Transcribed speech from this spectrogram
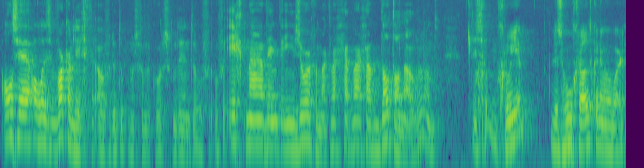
Als jij al eens wakker ligt over de toekomst van de correspondenten of, of echt nadenkt en je zorgen maakt, waar, gaat, waar gaat dat dan over? Want het is... Groeien. Dus hoe groot kunnen we worden?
